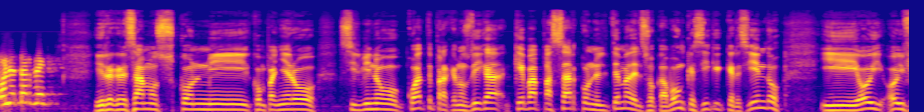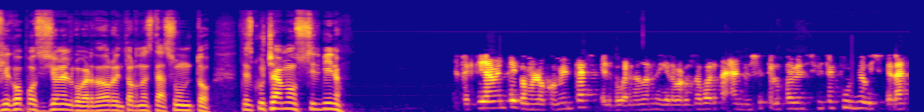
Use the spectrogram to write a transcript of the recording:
Buenas tardes. Y regresamos con mi compañero Silvino Cuate para que nos diga qué va a pasar con el tema del socavón que sigue creciendo. Y hoy, hoy fijó posición el gobernador en torno a este asunto. Te escuchamos, Silvino. Efectivamente, como lo comentas, el gobernador Miguel Barroso Huerta anunció que el jueves 7 de junio visitará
